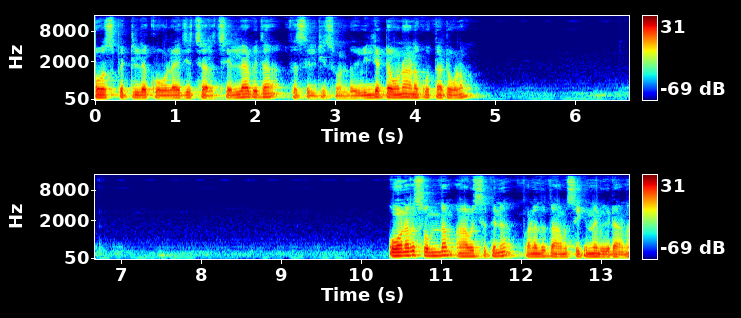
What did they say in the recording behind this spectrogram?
ഹോസ്പിറ്റൽ കോളേജ് ചർച്ച് എല്ലാവിധ ഫെസിലിറ്റീസും ഉണ്ട്. വലിയ ടൗണാണ് കൂത്താട്ടുകുളം. ഓണർ സ്വന്തം ആവശ്യത്തിന് പണിത് താമസിക്കുന്ന വീടാണ്.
